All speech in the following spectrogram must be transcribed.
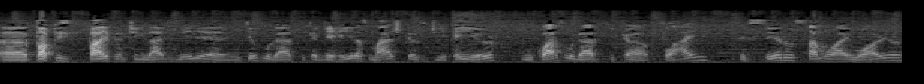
Ah, top 5 antiguidades dele é em quinto lugar fica Guerreiras Mágicas de Rei Earth, em quarto lugar fica Fly, terceiro Samurai Warrior,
